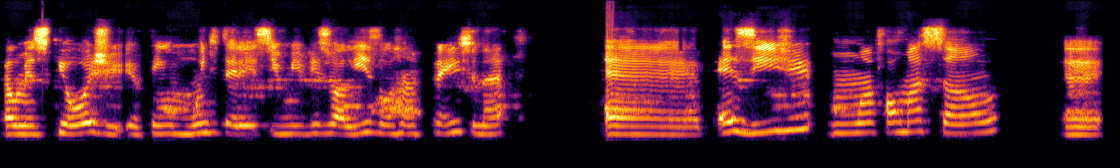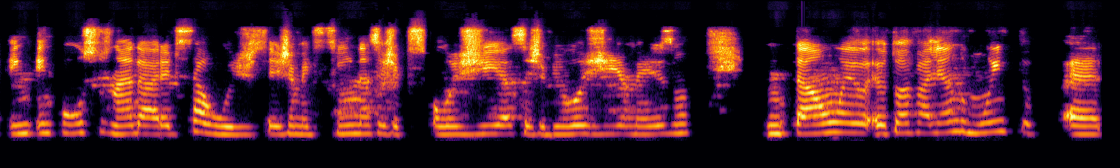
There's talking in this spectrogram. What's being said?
pelo menos que hoje eu tenho muito interesse e me visualizo lá na frente, né? É, exige uma formação é, em, em, cursos né, da área de saúde, seja medicina, seja psicologia, seja biologia mesmo. Então, eu estou avaliando muito, é,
